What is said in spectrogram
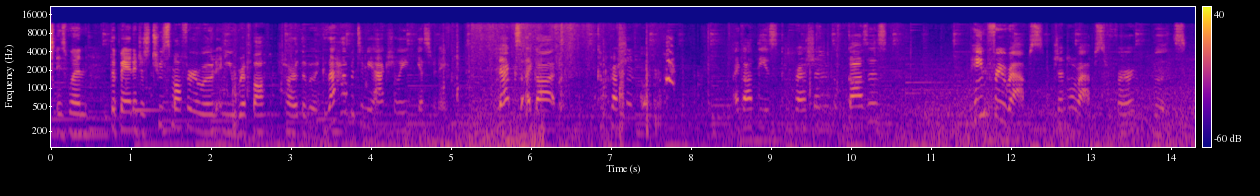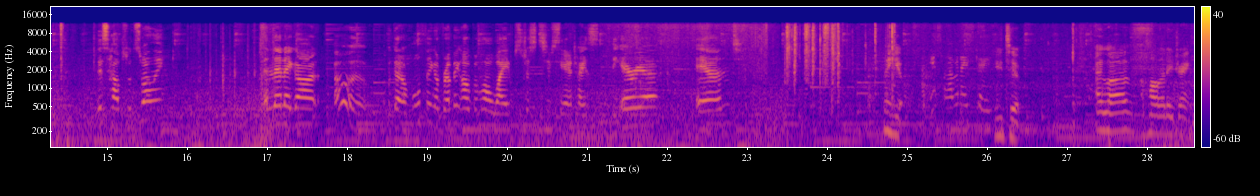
is when the bandage is too small for your wound and you rip off part of the wound. Because that happened to me actually yesterday. Next, I got compression. Oh, I got these compression gauzes. Pain-free wraps, gentle wraps for wounds. This helps with swelling. And then I got, oh, we got a whole thing of rubbing alcohol wipes just to sanitize the area. And Thank you. Yes, have a nice day. You too. I love a holiday drink.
